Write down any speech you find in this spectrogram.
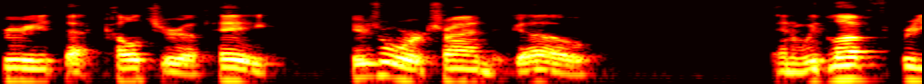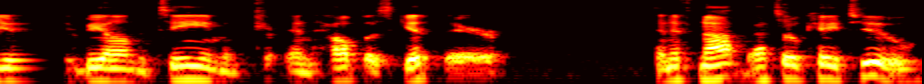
create that culture of, hey, here's where we're trying to go, and we'd love for you to be on the team and and help us get there. And if not, that's okay too.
